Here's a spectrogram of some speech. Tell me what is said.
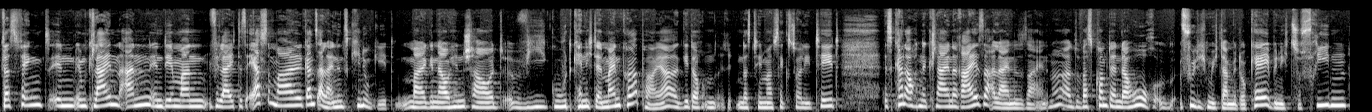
Das fängt in, im Kleinen an, indem man vielleicht das erste Mal ganz allein ins Kino geht, mal genau hinschaut, wie gut kenne ich denn meinen Körper. Ja, es geht auch um, um, das Thema Sexualität. Es kann auch eine kleine Reise alleine sein. Ne? Also was kommt denn da hoch? Fühle ich mich damit okay? Bin ich zufrieden?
